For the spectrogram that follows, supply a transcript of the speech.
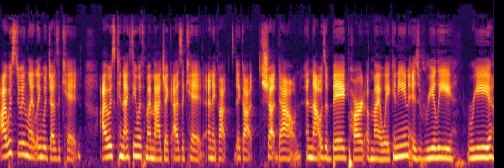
I was doing light language as a kid. I was connecting with my magic as a kid and it got it got shut down. And that was a big part of my awakening is really re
